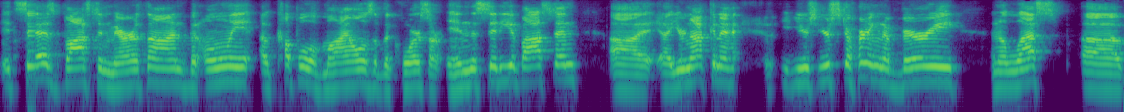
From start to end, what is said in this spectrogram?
it says Boston Marathon, but only a couple of miles of the course are in the city of Boston. Uh, uh you're not going to you're you're starting in a very in a less uh,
